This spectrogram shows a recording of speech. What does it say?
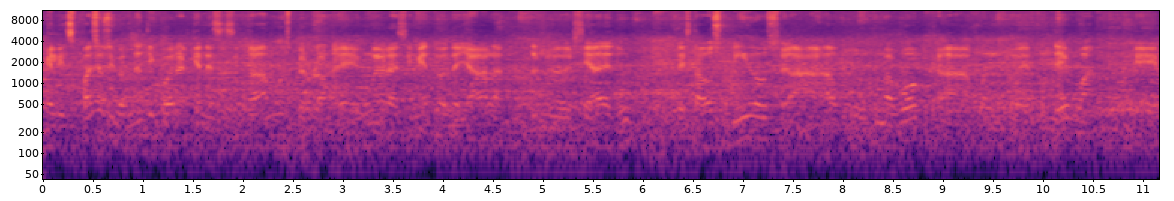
El espacio cibernético era el que necesitábamos, pero eh, un agradecimiento desde ya a la, Universidad de Duke de Estados Unidos, a, a a, Fundegua, eh,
